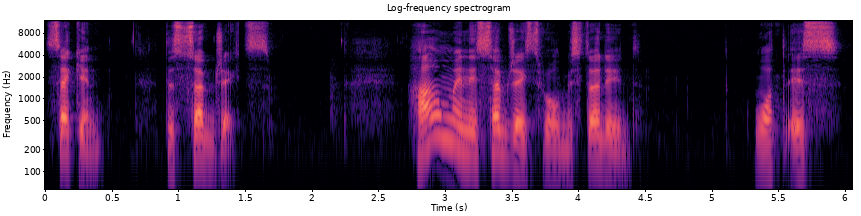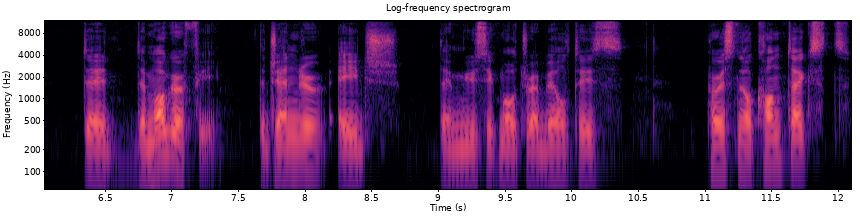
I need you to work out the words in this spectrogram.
Second, the subjects. How many subjects will be studied? What is the demography, the gender, age, their music motor abilities, personal context,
